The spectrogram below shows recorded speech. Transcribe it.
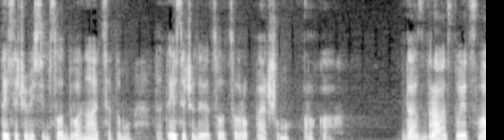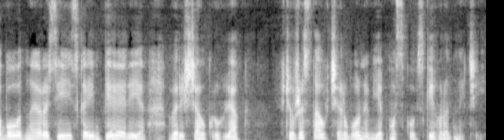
1812 та 1941 роках. Да здравствует свободная Російська імперія, верещав кругляк, що вже став червоним, як московський городничий.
